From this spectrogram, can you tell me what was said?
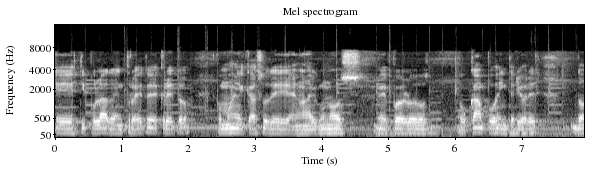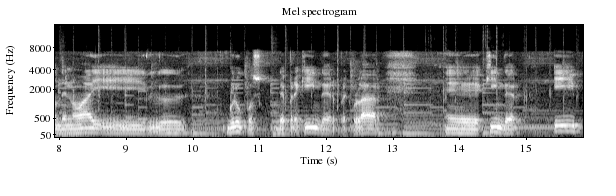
eh, estipulada dentro de este decreto, como es el caso de algunos eh, pueblos o campos interiores donde no hay grupos de pre-kinder, preescolar, eh, kinder y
